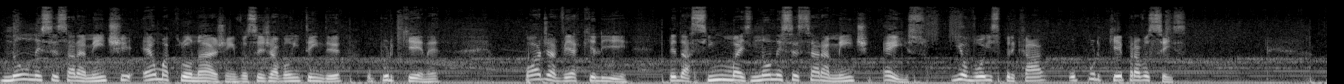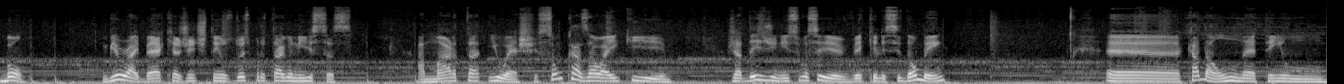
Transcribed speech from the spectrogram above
não necessariamente é uma clonagem, vocês já vão entender o porquê, né? Pode haver aquele pedacinho, mas não necessariamente é isso. E eu vou explicar o porquê para vocês. Bom, Be Right Back a gente tem os dois protagonistas, a Marta e o Ash. São um casal aí que já desde o início você vê que eles se dão bem. É, cada um né, tem, um,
